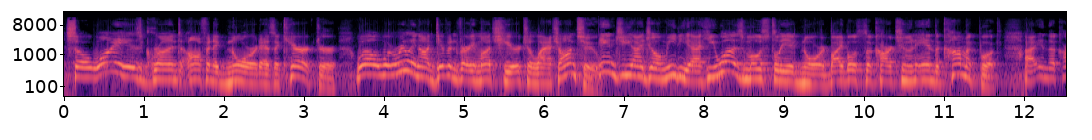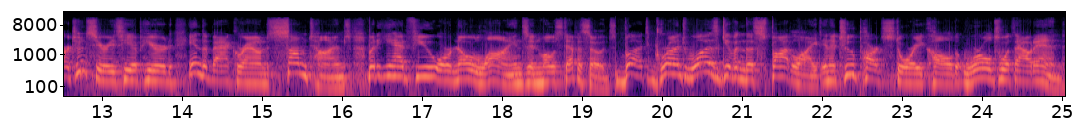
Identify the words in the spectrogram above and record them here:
So why is Grunt often ignored as a character? Well, we're really not given very much here to latch onto. In G.I. Joe media, he was mostly ignored by both the the cartoon and the comic book. Uh, in the cartoon series, he appeared in the background sometimes, but he had few or no lines in most episodes. But Grunt was given the spotlight in a two part story called Worlds Without End.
